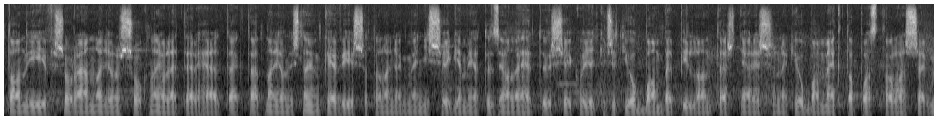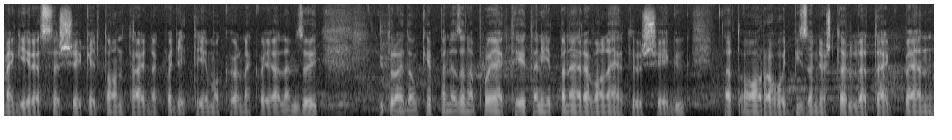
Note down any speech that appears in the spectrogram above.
tanév során nagyon sok, nagyon leterheltek, tehát nagyon és nagyon kevés a tananyag mennyisége miatt ez olyan lehetőség, hogy egy kicsit jobban bepillantást nyerhessenek, jobban megtapasztalhassák, megérezhessék egy tantárgynak vagy egy témakörnek a jellemzőit. Tulajdonképpen ezen a projekt héten éppen erre van lehetőségük, tehát arra, hogy bizonyos területekben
